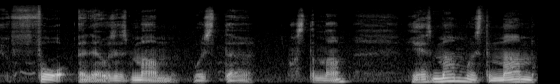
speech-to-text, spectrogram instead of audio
fought, and it was his mum was the what's the mum? Yeah, his mum was the mum.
